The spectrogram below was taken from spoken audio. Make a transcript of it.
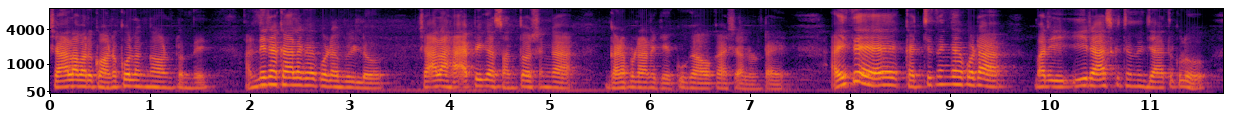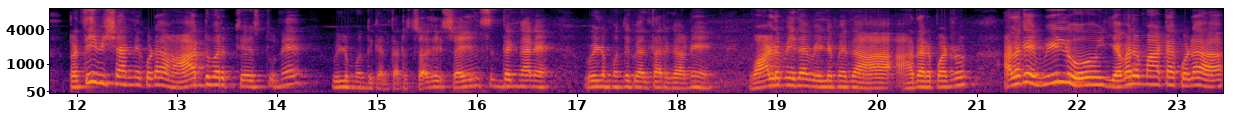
చాలా వరకు అనుకూలంగా ఉంటుంది. అన్ని రకాలుగా కూడా వీళ్ళు చాలా హ్యాపీగా సంతోషంగా గడపడానికి ఎక్కువగా అవకాశాలు ఉంటాయి. అయితే ఖచ్చితంగా కూడా మరి ఈ రాశికి చెందిన జాతకులు ప్రతి విషయాన్ని కూడా హార్డ్ వర్క్ చేస్తూనే వీళ్ళు ముందుకెళ్తారు. వెళ్తారు స్వయం సిద్ధంగానే వీళ్ళు ముందుకు వెళ్తారు కానీ వాళ్ళ మీద వీళ్ళ మీద ఆధారపడరు. అలాగే వీళ్ళు ఎవరి మాట కూడా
